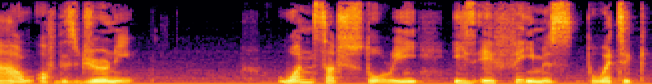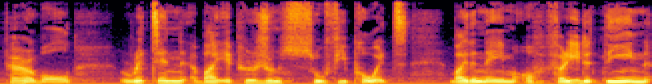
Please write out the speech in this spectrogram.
how of this journey. One such story is a famous poetic parable written by a Persian Sufi poet by the name of Fariduddin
